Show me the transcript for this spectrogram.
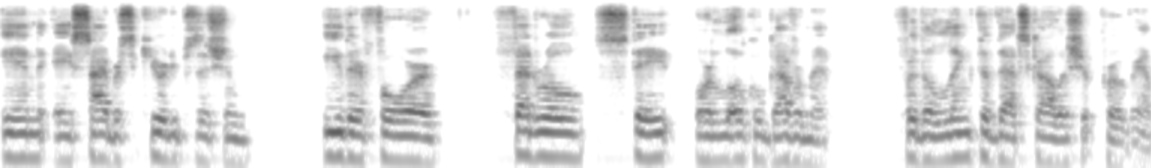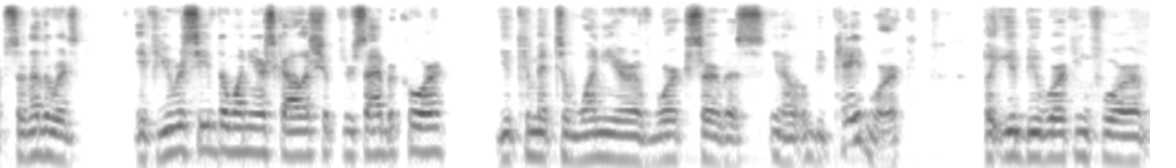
in a cybersecurity position, either for federal, state, or local government for the length of that scholarship program. So, in other words, if you received a one year scholarship through CyberCorps, you commit to one year of work service. You know, it would be paid work, but you'd be working for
